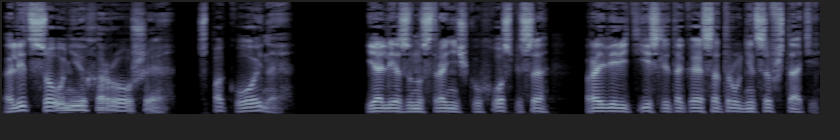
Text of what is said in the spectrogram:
А лицо у нее хорошее, спокойное. Я лезу на страничку хосписа, проверить, есть ли такая сотрудница в штате.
